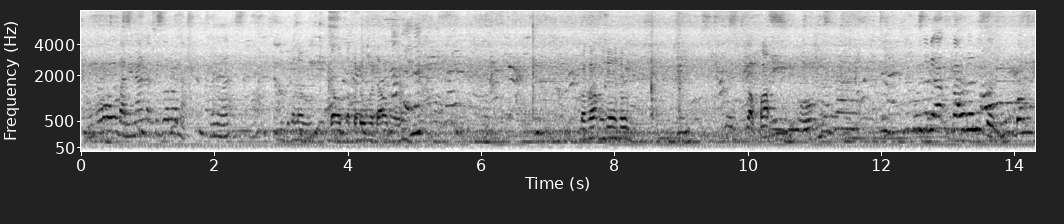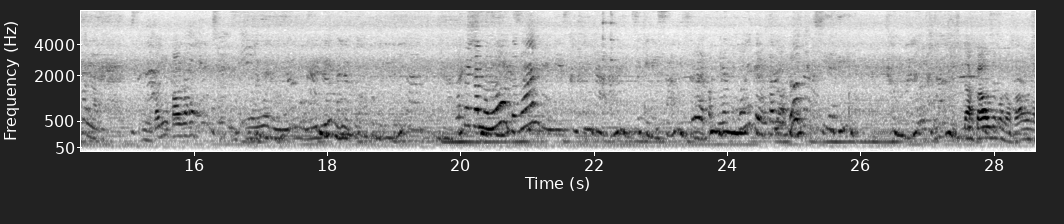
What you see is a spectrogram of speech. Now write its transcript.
Ang uhong ba, ninana siguro na. Ano nga? Dito ka na daot na padong na daon mo. Baka mo siya sa gapa. Kung hindi kauna nito, bangon ka na. Kanyo kala ko. Okay ka mo, no? Dagan? Pakilat mo ito, yung kalodot. Kaon ko no, kaon ko.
